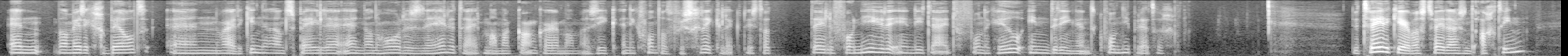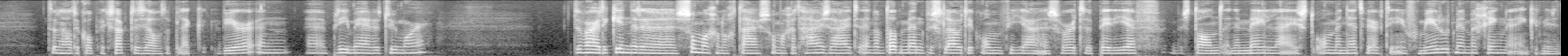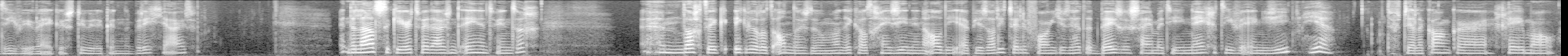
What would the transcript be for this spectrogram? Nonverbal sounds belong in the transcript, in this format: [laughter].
En dan werd ik gebeld en waren de kinderen aan het spelen. En dan hoorden ze de hele tijd mama kanker, mama ziek. En ik vond dat verschrikkelijk. Dus dat telefoneren in die tijd vond ik heel indringend. Ik vond het niet prettig. De tweede keer was 2018. Toen had ik op exact dezelfde plek weer een uh, primaire tumor. Toen waren de kinderen, sommigen nog thuis, sommigen het huis uit. En op dat moment besloot ik om via een soort eh, pdf-bestand en een maillijst... om mijn netwerk te informeren hoe het met me ging. Eén keer in de drie, vier weken stuurde ik een berichtje uit. En de laatste keer, 2021, ehm, dacht ik, ik wil het anders doen. Want ik had geen zin in al die appjes, al die telefoontjes... het, het bezig zijn met die negatieve energie. Ja. Om te vertellen kanker, chemo...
